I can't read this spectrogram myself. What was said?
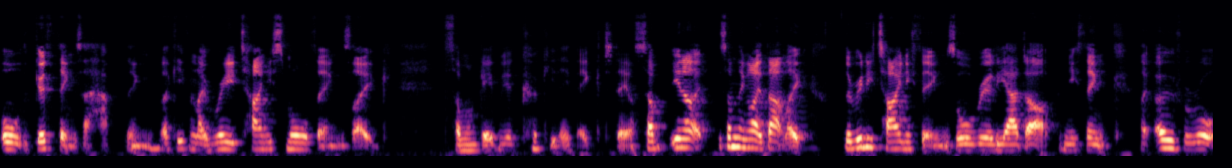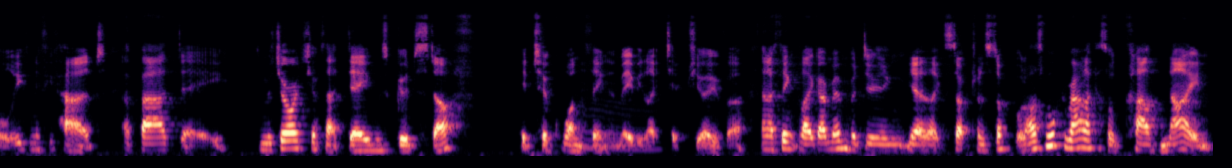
all the good things that are happening, like even like really tiny small things, like someone gave me a cookie they baked today, or some, you know, something like that. Like the really tiny things all really add up, and you think, like overall, even if you've had a bad day, the majority of that day was good stuff. It took one thing that maybe like tipped you over. And I think like I remember doing, yeah, like Stuck to Unstoppable. I was walking around like I saw cloud nine.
